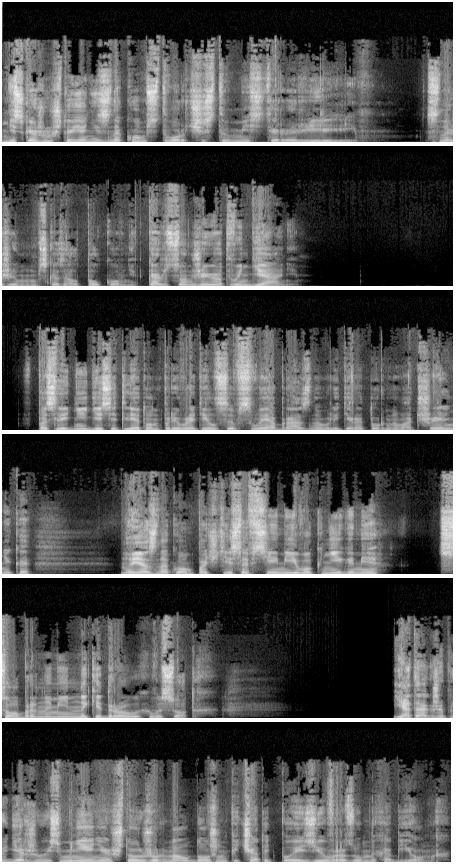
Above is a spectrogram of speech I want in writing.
«Не скажу, что я не знаком с творчеством мистера Рилли», — с нажимом сказал полковник. «Кажется, он живет в Индиане. В последние десять лет он превратился в своеобразного литературного отшельника, но я знаком почти со всеми его книгами, собранными на кедровых высотах. Я также придерживаюсь мнения, что журнал должен печатать поэзию в разумных объемах.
